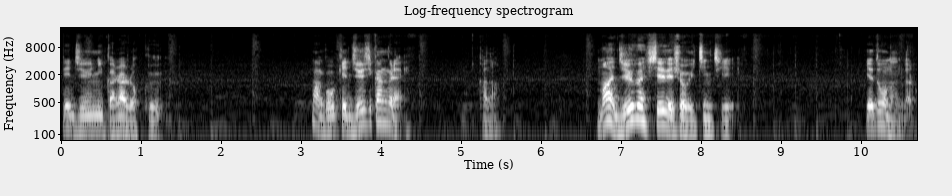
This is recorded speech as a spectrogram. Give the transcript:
で12から6まあ合計10時間ぐらいかな。まあ十分してるでしょう1日。いやどうなんだろう。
